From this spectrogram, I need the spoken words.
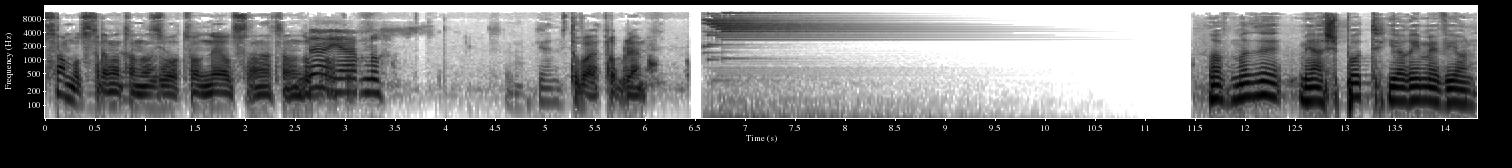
Само от страната на злото, не от страната на доброто. Да, явно. Това е проблема. Рав, мазе мяшпот ярим евион?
